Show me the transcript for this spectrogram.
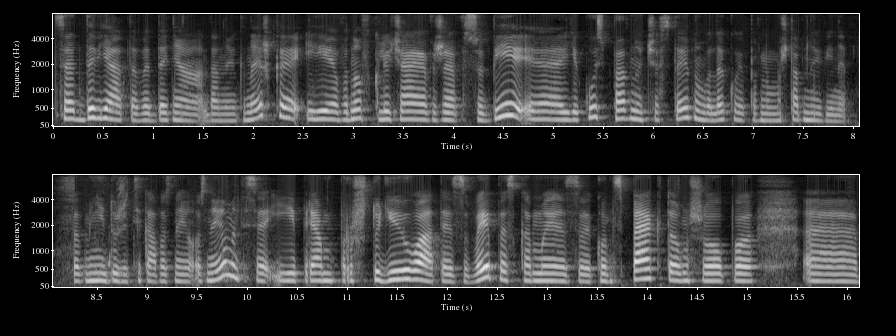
це дев'яте видання даної книжки, і воно включає вже в собі е, якусь певну частину великої повномасштабної війни. Мені дуже цікаво з нею ознайомитися і прям проштудіювати з виписками, з конспектом, щоб е,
